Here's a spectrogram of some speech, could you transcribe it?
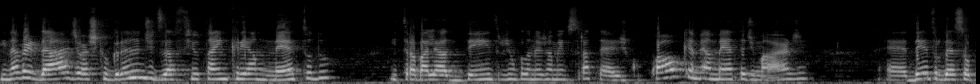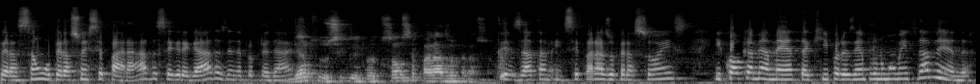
E na verdade, eu acho que o grande desafio está em criar método e trabalhar dentro de um planejamento estratégico. Qual que é a minha meta de margem? É, dentro dessa operação, operações separadas, segregadas dentro da propriedade. Dentro do ciclo de produção, separar as operações. Exatamente, separar as operações. E qual que é a minha meta aqui, por exemplo, no momento da venda?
